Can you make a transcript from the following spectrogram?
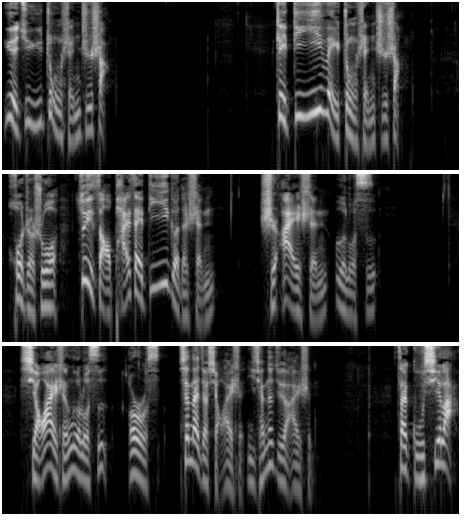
跃居于众神之上。这第一位众神之上。或者说，最早排在第一个的神是爱神厄洛斯，小爱神厄洛斯 （Eros），现在叫小爱神，以前他就叫爱神。在古希腊，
